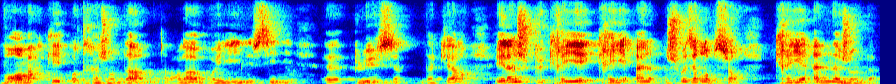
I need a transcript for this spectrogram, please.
vous remarquez autre agenda. Alors là, vous voyez le signe plus, d'accord? Et là, je peux créer, créer un, choisir l'option créer un agenda.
